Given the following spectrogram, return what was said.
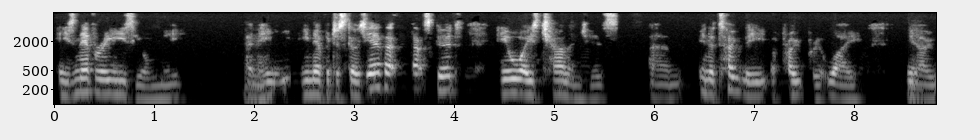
he's never easy on me. And mm he, he never just goes, Yeah, that, that's good. He always challenges um, in a totally appropriate way. You yeah. know,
